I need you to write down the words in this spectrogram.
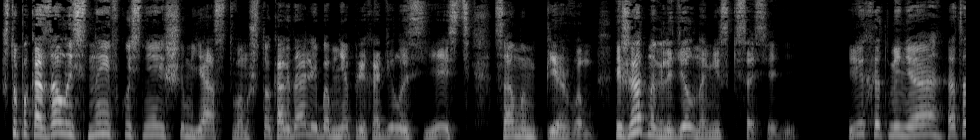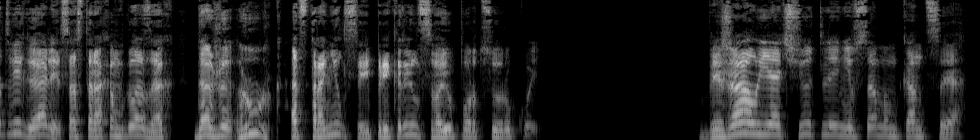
что показалось наивкуснейшим яством, что когда-либо мне приходилось есть самым первым, и жадно глядел на миски соседей. Их от меня отодвигали со страхом в глазах. Даже Рурк отстранился и прикрыл свою порцию рукой. Бежал я чуть ли не в самом конце.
